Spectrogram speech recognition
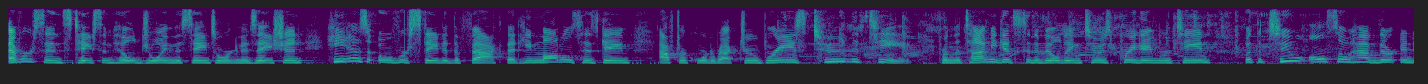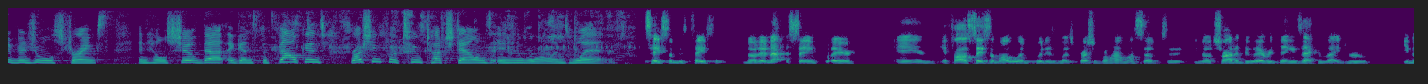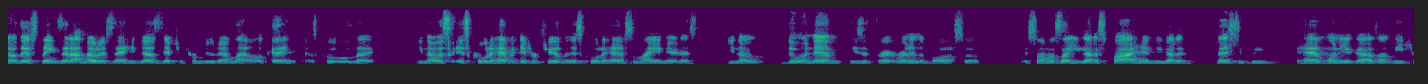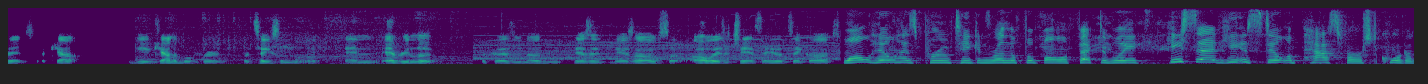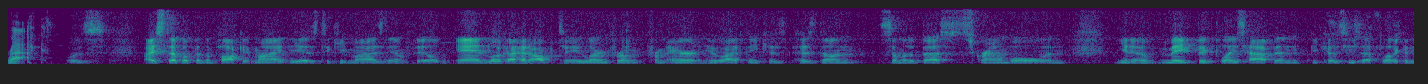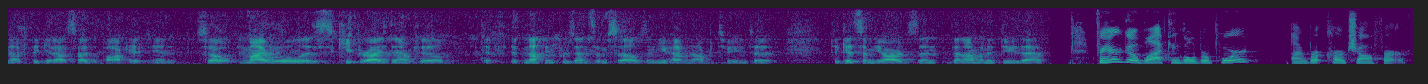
Ever since Taysom Hill joined the Saints organization, he has overstated the fact that he models his game after quarterback Drew Brees to the T, from the time he gets to the building to his pregame routine. But the two also have their individual strengths, and Hill showed that against the Falcons, rushing for two touchdowns in New Orleans' win. Taysom is Taysom. You know, they're not the same player. And if I was Taysom, I wouldn't put as much pressure behind myself to, you know, try to do everything exactly like Drew you know, there's things that I noticed that he does different from Judah. I'm like, okay, that's cool. Like, you know, it's it's cool to have a different feel, and it's cool to have somebody in there that's, you know, doing them. He's a threat running the ball, so it's almost like you got to spy him. You got to basically have one of your guys on defense account be accountable for for Taysom and every look because you know there's a there's also always a chance that he'll take off. While Hill has proved he can run the football effectively, he said he is still a pass first quarterback. Was I step up in the pocket. My idea is to keep my eyes downfield. And look, I had an opportunity to learn from from Aaron, who I think has has done some of the best scramble and you know make big plays happen because he's athletic enough to get outside the pocket. And so my rule is keep your eyes downfield. If if nothing presents themselves and you have an opportunity to to get some yards, then then I'm going to do that. For your Geaux Black and Gold report, I'm Brooke Kirchhoffer.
